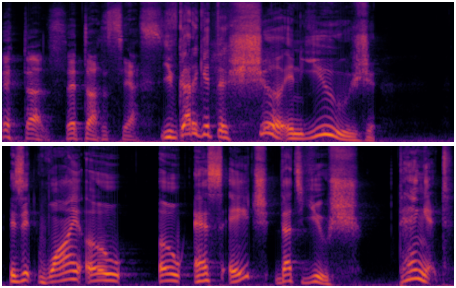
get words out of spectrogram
It does. It does. Yes. You've got to get the sh in huge. Is it Y O O S H? That's yush. Dang it.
